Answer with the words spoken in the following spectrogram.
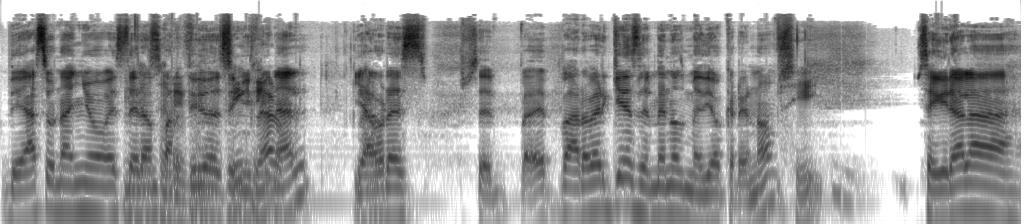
De hace un año este era un partido de semifinal. Sí, semifinal. claro. Y Claro. ahora es se- para ver quién es el menos mediocre, ¿no? Sí. ¿Seguirá la,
